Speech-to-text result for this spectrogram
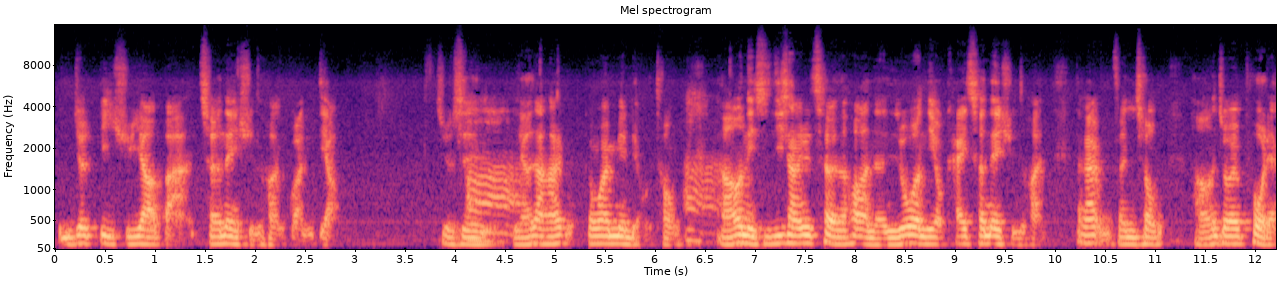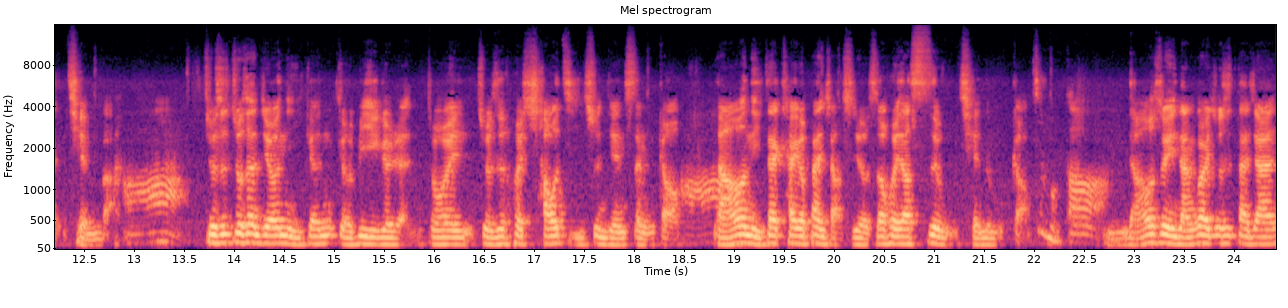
你就必须要把车内循环关掉，就是啊你要让它跟外面流通。嗯，然后你实际上去测的话呢，如果你有开车内循环，大概五分钟，好像就会破两千吧。哦，就是就算只有你跟隔壁一个人，都会就是会超级瞬间升高。哦，然后你再开个半小时，有时候会到四五千那么高。这么高啊？嗯，然后所以难怪就是大家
